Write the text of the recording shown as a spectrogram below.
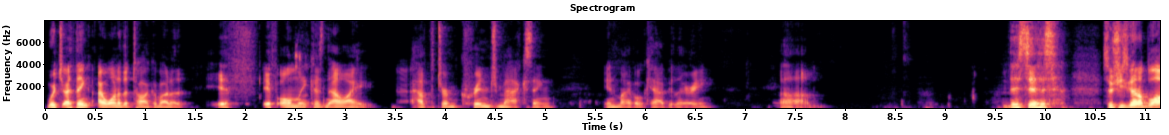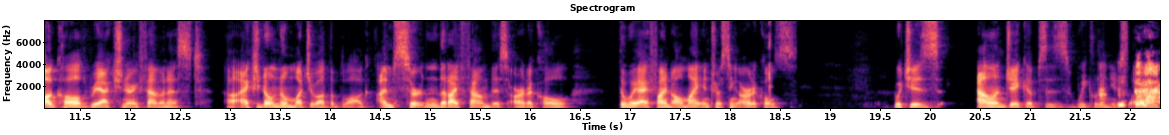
which I think I wanted to talk about it if if only because now I have the term cringemaxxing in my vocabulary. Um, this is so she's got a blog called Reactionary Feminist. Uh, I actually don't know much about the blog. I'm certain that I found this article the way I find all my interesting articles, which is Alan Jacobs's weekly newsletter.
